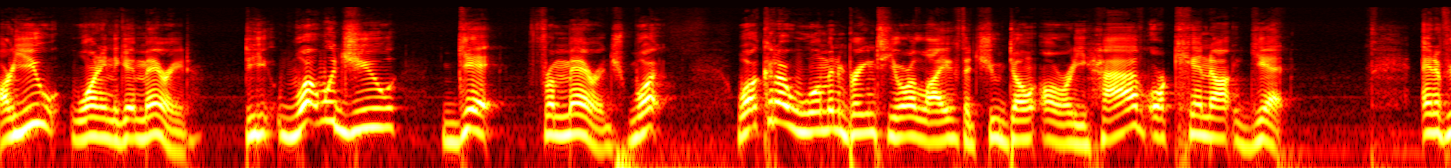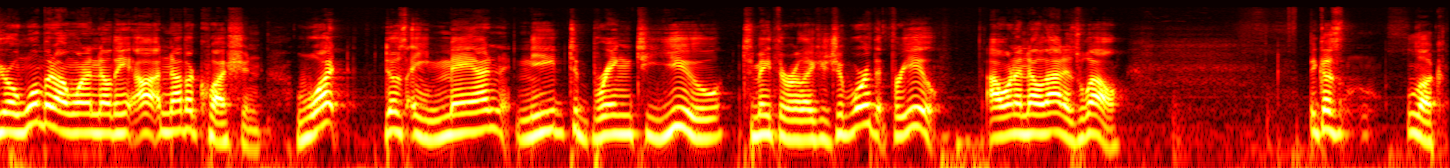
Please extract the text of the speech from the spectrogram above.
Are you wanting to get married? Do you, what would you get from marriage? What what could a woman bring to your life that you don't already have or cannot get? And if you're a woman, I want to know the uh, another question. What does a man need to bring to you to make the relationship worth it for you? I want to know that as well. Because look,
